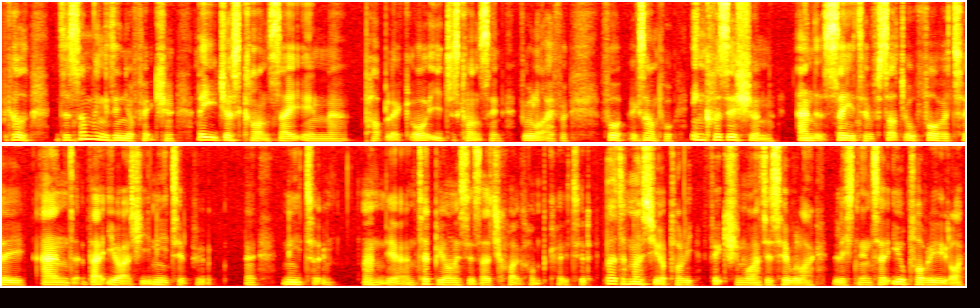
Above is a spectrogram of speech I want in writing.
because there's some things in your fiction that you just can't say in uh, public or you just can't say in real life. For example, Inquisition, and say it with such authority and that you actually need to uh, need to. And yeah, and to be honest, it's actually quite complicated. But most of you are probably fiction writers who are like listening to. You're probably like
